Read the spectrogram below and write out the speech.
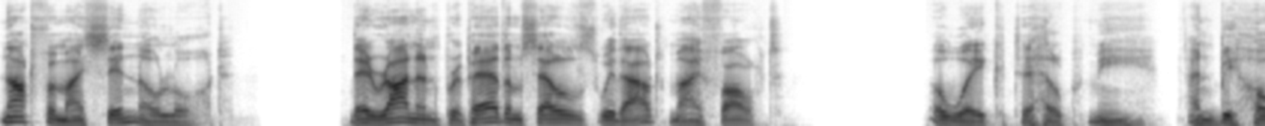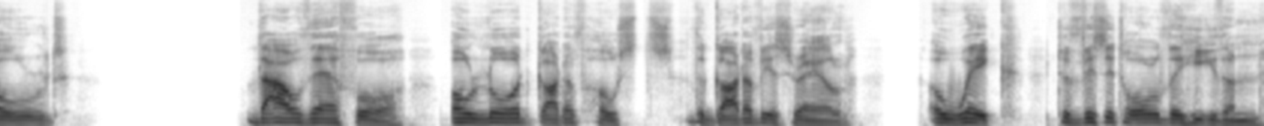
not for my sin, O Lord. They run and prepare themselves without my fault. Awake to help me, and behold, Thou therefore, O Lord God of hosts, the God of Israel, awake to visit all the heathen.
